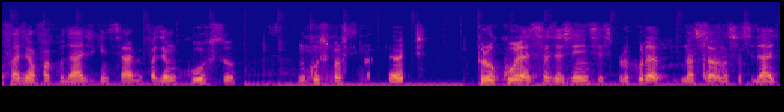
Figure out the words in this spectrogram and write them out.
fazer uma faculdade, quem sabe, fazer um curso, um curso Sim, profissional sim. bastante. Procura essas agências, procura na sua, na sua cidade.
